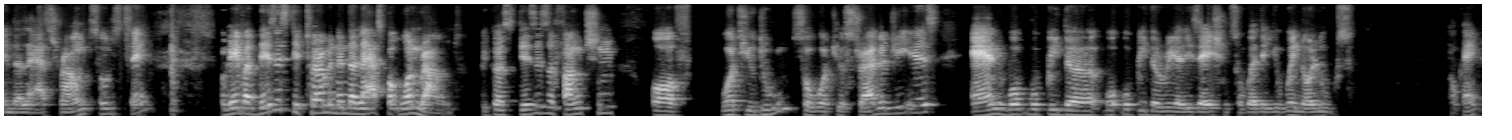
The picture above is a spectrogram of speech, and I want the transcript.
in the last round so to say Okay, but this is determined in the last but one round because this is a function of what you do, so what your strategy is, and what would be the what would be the realization, so whether you win or lose. Okay,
